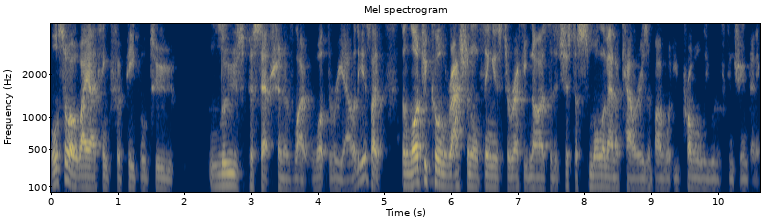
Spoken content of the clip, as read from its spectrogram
also a way I think for people to lose perception of like what the reality is. Like the logical, rational thing is to recognize that it's just a small amount of calories above what you probably would have consumed anyway.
